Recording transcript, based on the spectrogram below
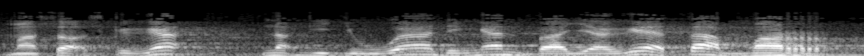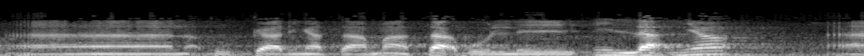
Masak sekerat nak dijual dengan bayaran tamar ha, nak tukar dengan tamar tak boleh. Ilaknya ha,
